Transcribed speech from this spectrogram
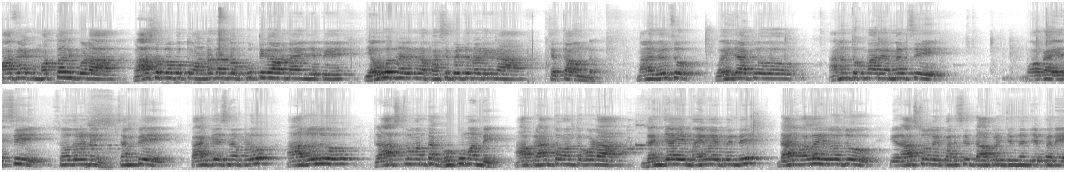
మాఫియాకి మొత్తానికి కూడా రాష్ట్ర ప్రభుత్వం అండదాంట్లో పూర్తిగా ఉన్నాయని చెప్పి ఎవరిని అడిగినా పసిబిడ్డను అడిగినా చెప్తా ఉంటారు. మనకు తెలుసు వైజాగ్లో అనంతకుమార్ ఎమ్మెల్సీ ఒక ఎస్సీ సోదరుని చంపి ప్యాక్ చేసినప్పుడు ఆ రోజు రాష్ట్రం అంతా గుప్పు మంది. ఆ ప్రాంతం అంతా కూడా గంజాయి మయమైపోయింది. దానివల్ల ఈరోజు ఈ రాష్ట్రంలో ఈ పరిస్థితి దాపరించిందని చెప్పని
